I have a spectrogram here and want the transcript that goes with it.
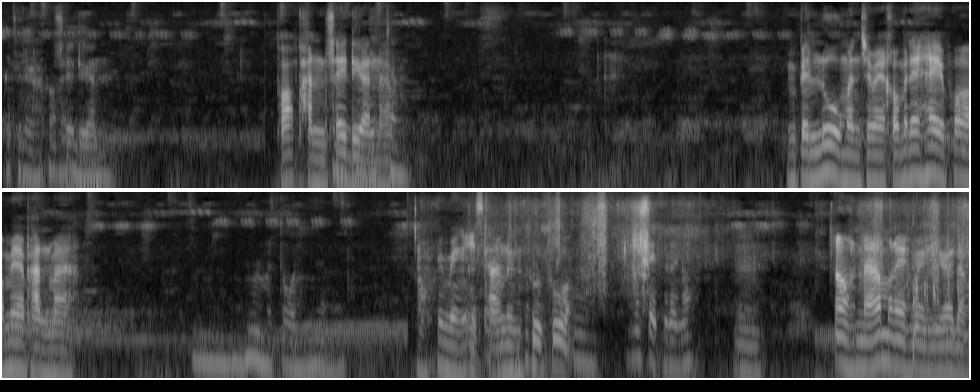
ก็จะเลยเข้าไปไส้เดือน เพราะพันธุ์ไส้เดือนนะครับ มันเป็นลูกมันใช่ไหมเขาไม่ได้ให้พ่อแม่พันธุ์มาอืมมันตัวนี้อย่างนี้เอาพี่เมงอีกทางหนึ่งสู้อืมมันเสร็จไปเลยเนาะๆอืมเอ้าน้ำอะไรทำไมเยอะจัง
